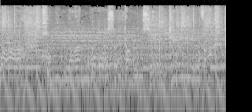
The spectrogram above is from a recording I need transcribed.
话？红颜祸水锦上添花，教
